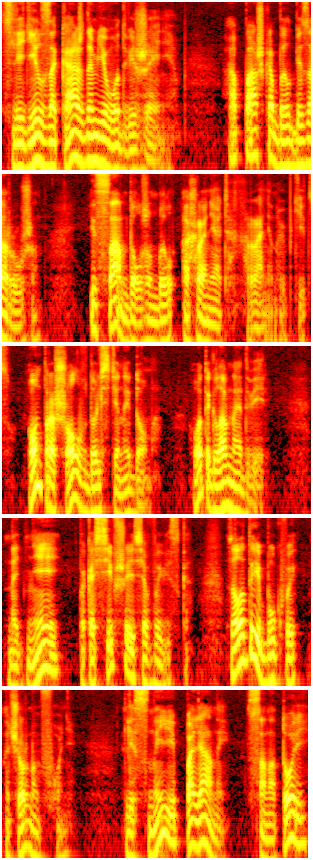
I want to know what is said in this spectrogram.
следил за каждым его движением. А Пашка был безоружен и сам должен был охранять раненую птицу. Он прошел вдоль стены дома. Вот и главная дверь. Над ней покосившаяся вывеска. Золотые буквы на черном фоне. Лесные поляны. Санаторий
